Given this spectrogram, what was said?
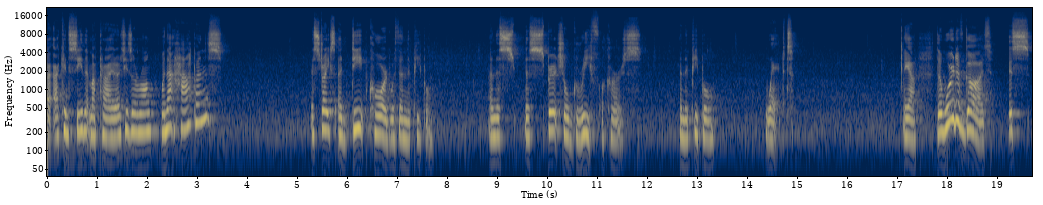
I, can see that my priorities are wrong. When that happens, it strikes a deep chord within the people. And this, this spiritual grief occurs. And the people wept. Yeah. The Word of God is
